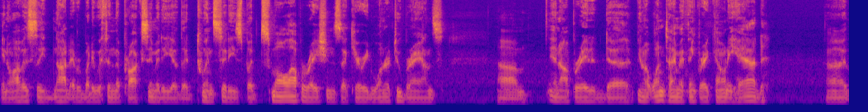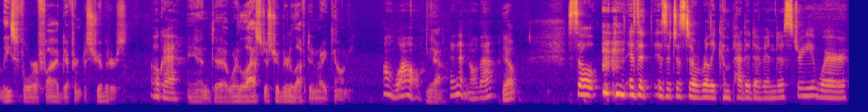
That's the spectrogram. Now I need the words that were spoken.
You know, obviously not everybody within the proximity of the Twin Cities, but small operations that carried one or two brands um, and operated. Uh, you know, at one time I think Wright County had uh, at least four or five different distributors, Okay. and uh, we're the last distributor left in Wright County. Oh, wow. Yeah. I didn't know that. Yep. So, is it is it just a really competitive industry where,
